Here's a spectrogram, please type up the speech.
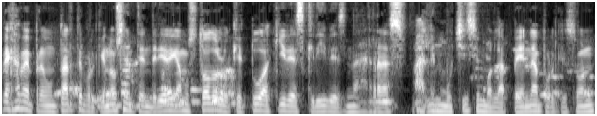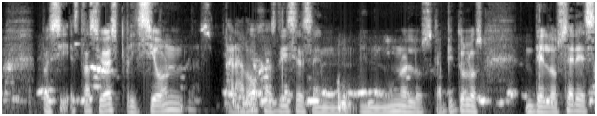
déjame preguntarte porque no se entendería, digamos, todo lo que tú aquí describes, narras, vale muchísimo la pena porque son, pues sí, esta ciudad es prisión, paradojas, dices en, en uno de los capítulos de los seres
